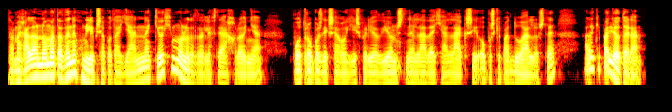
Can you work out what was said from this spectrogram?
τα μεγάλα ονόματα δεν έχουν λείψει από τα Γιάννενα και όχι μόνο τα τελευταία χρόνια, που ο τρόπος διεξαγωγής περιοδιών στην Ελλάδα έχει αλλάξει, όπως και παντού άλλωστε, αλλά και παλιότερα.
